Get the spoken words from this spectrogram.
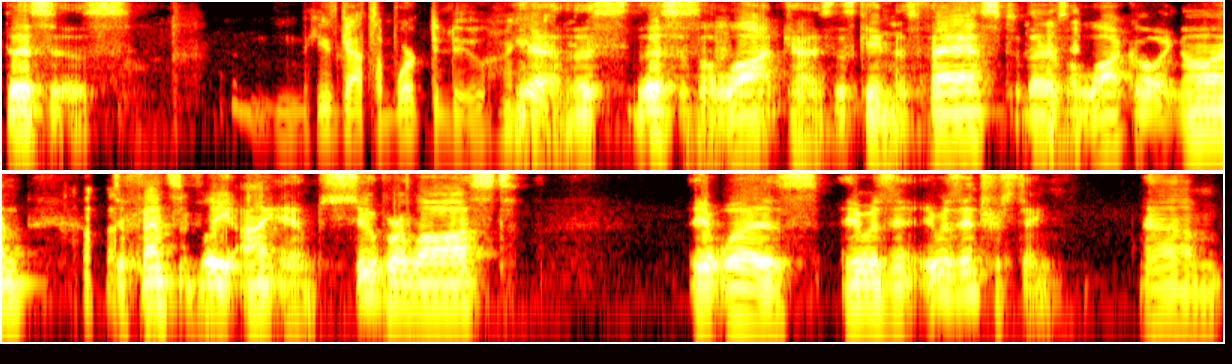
This is he's got some work to do. Yeah this this is a lot guys. This game is fast. There's a lot going on. Defensively i am super lost. It was it was it was interesting. Um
